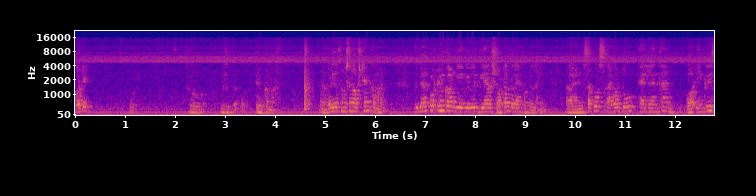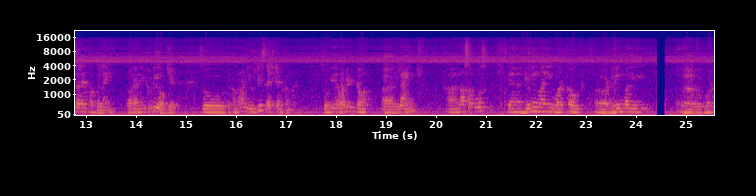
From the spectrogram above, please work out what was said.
Got it? So this is the trim command. Now what is the function of extend command? With the help of trim command we, will, we have shortened the length of the line. And suppose I want to lengthen or increase the length of the line or any 2D object. So the command used is extend command. So we have already done a line. Uh, now suppose uh, during my workout, uh, during my uh, work,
